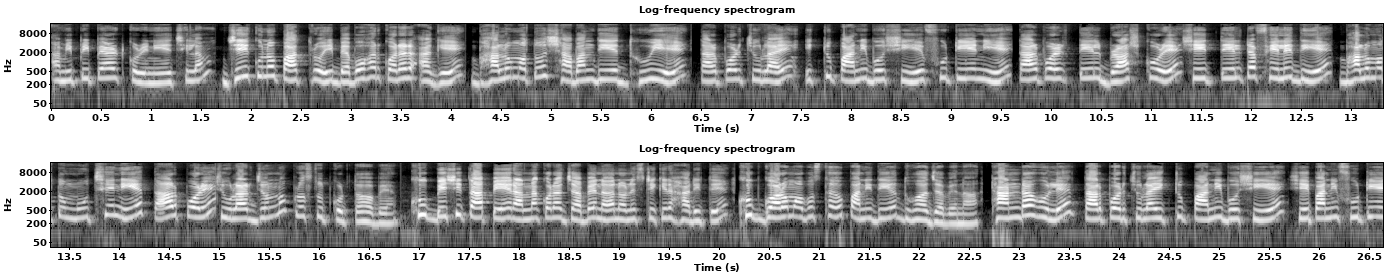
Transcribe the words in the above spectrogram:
আমি প্রিপেয়ার করে নিয়েছিলাম। যে কোনো পাত্রই ব্যবহার করার আগে ভালো মতো সাবান দিয়ে ধুয়ে তারপর চুলায় একটু পানি বসিয়ে ফুটিয়ে নিয়ে তারপর তেল ব্রাশ করে সেই তেলটা ফেলে দিয়ে ভালো মতো মুছে নিয়ে তারপরে চুলার জন্য প্রস্তুত করতে হবে। খুব বেশি তাপে রান্না করা যাবে না ননস্টিকের হাঁড়িতে। খুব গরম অবস্থায়ও পানি দিয়ে ধোয়া যাবে না। ঠান্ডা হলে তারপর চুলায় একটু পানি বসিয়ে সেই পানি ফুটিয়ে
